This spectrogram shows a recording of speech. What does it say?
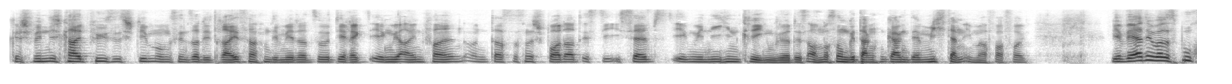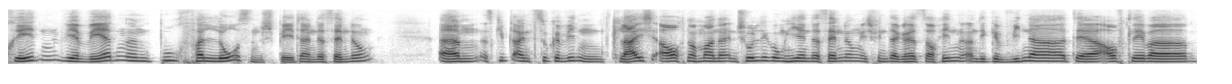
Geschwindigkeit, Physis, Stimmung sind so die drei Sachen, die mir dazu direkt irgendwie einfallen. Und dass das eine Sportart ist, die ich selbst irgendwie nie hinkriegen würde, ist auch noch so ein Gedankengang, der mich dann immer verfolgt. Wir werden über das Buch reden. Wir werden ein Buch verlosen später in der Sendung. Ähm, es gibt eins zu gewinnen. Gleich auch nochmal eine Entschuldigung hier in der Sendung. Ich finde, da gehört es auch hin an die Gewinner der Aufkleber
